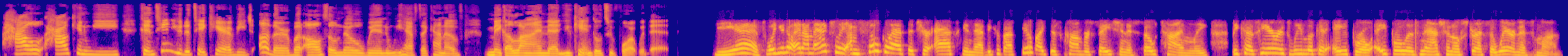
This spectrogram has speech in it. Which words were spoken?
how, how can we continue to take care of each other, but also know when and we have to kind of make a line that you can't go too far with it. Yes. Well, you know, and I'm actually, I'm so glad that you're asking that because I feel like this conversation is so timely because here as we look at April, April is National Stress Awareness Month.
